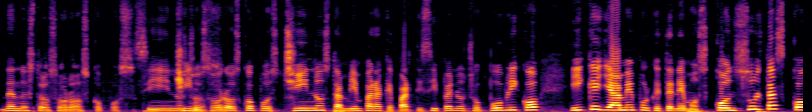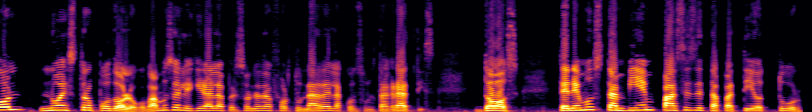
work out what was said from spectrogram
de nuestros horóscopos. Sí, nuestros horóscopos chinos también para que participe nuestro público y que llame porque tenemos consultas con nuestro podólogo. Vamos a elegir a la persona afortunada de la consulta gratis. Dos, tenemos también pases de Tapatío Tour.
